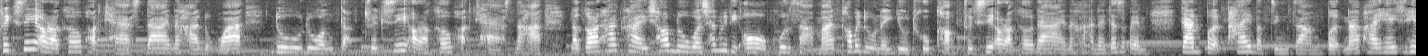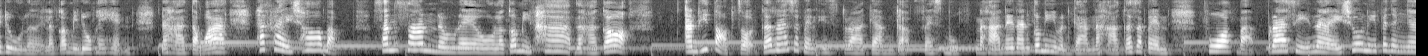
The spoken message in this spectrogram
Trixie Oracle Podcast ได้นะคะ หรือว่าดูดวงกับ Trixie Oracle Podcast นะคะ แล้วก็ถ้าใครชอบดูเวอร์ชันวิดีโอ คุณสามารถเข้าไปดูใน YouTube ของ Trixie Oracle ได้นะคะ อันนั้นก็จะเป็นการเปิดไพ่แบบจริงจัง เปิดหน้าไพ่ให้ให้ดูเลย แล้วก็มีรูปให้เห็นนะคะ แต่ว่าถ้าใครชอบแบบสั้นๆ เร็วๆ แล้วก็มีภาพนะคะ ก็ อันที่ตอบโจทย์ก็น่าจะเป็น Instagram กับ Facebook นะคะ ในนั้นก็มีเหมือนกันนะคะ ก็จะเป็นพวกแบบราศีไหนช่วงนี้เป็นยังไง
